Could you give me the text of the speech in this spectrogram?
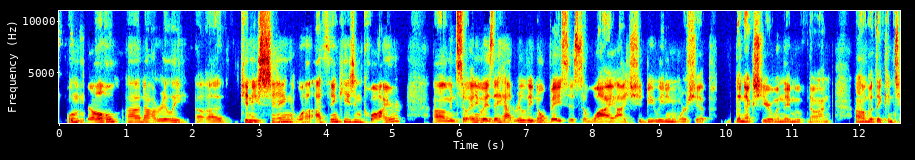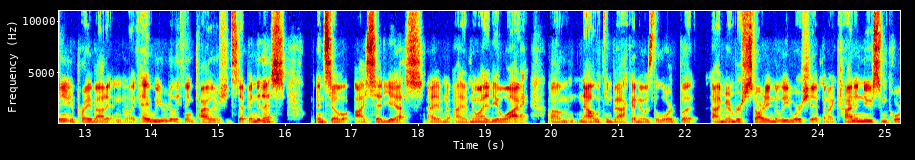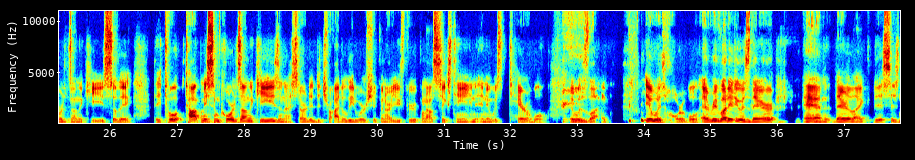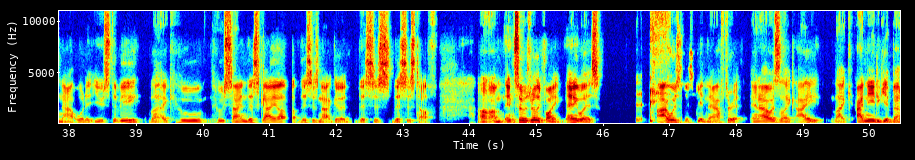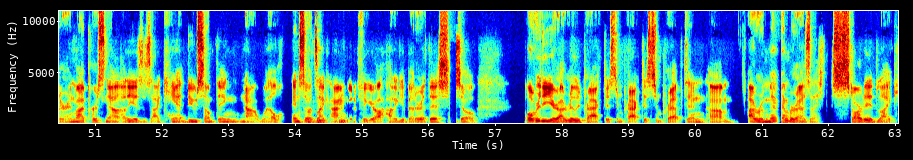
well, no, uh, not really. Uh, can he sing? Well, I think he's in choir. Um, and so, anyways, they had really no basis of why I should be leading worship the next year when they moved on. Um, but they continued to pray about it and were like, "Hey, we really think Tyler should step into this." And so I said yes. I have no, I have no idea why. Um, now looking back, I know it's the Lord, but I remember starting to lead worship and I kind of knew some chords on the keys. So they they taught me some chords on the keys and I started to try to lead worship in our youth group when I was 16 and it was terrible. It was like it was horrible. Everybody was there and they're like this is not what it used to be. Like who who signed this guy up? This is not good. This is this is tough. Um and so it was really funny. Anyways, I was just getting after it. And I was like, I like I need to get better. And my personality is is I can't do something not well. And so it's mm-hmm. like I'm gonna figure out how to get better at this. So over the year, I really practiced and practiced and prepped. And um, I remember as I started like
